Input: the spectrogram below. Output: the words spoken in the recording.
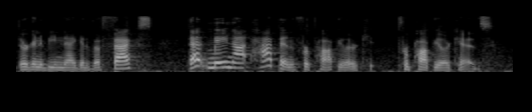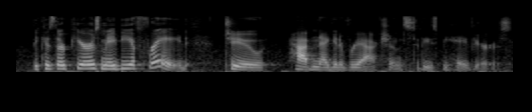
there are going to be negative effects. That may not happen for popular, for popular kids because their peers may be afraid to have negative reactions to these behaviors.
